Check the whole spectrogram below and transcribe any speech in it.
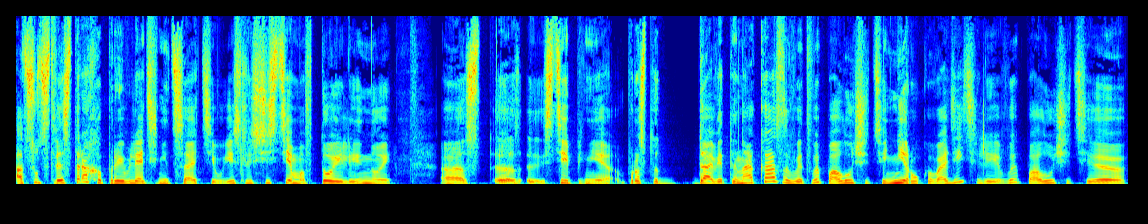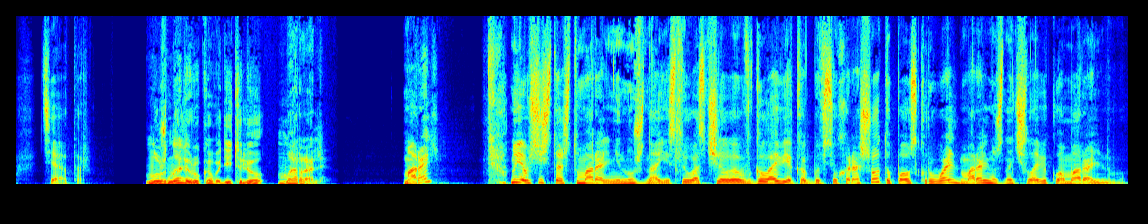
отсутствие страха проявлять инициативу. Если система в той или иной Э, э, степени просто давит и наказывает, вы получите не руководителей, вы получите театр. Нужна ли руководителю мораль? Мораль? Ну, я вообще считаю, что мораль не нужна. Если у вас в голове как бы все хорошо, то по Оскару Вальду мораль нужна человеку аморальному.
